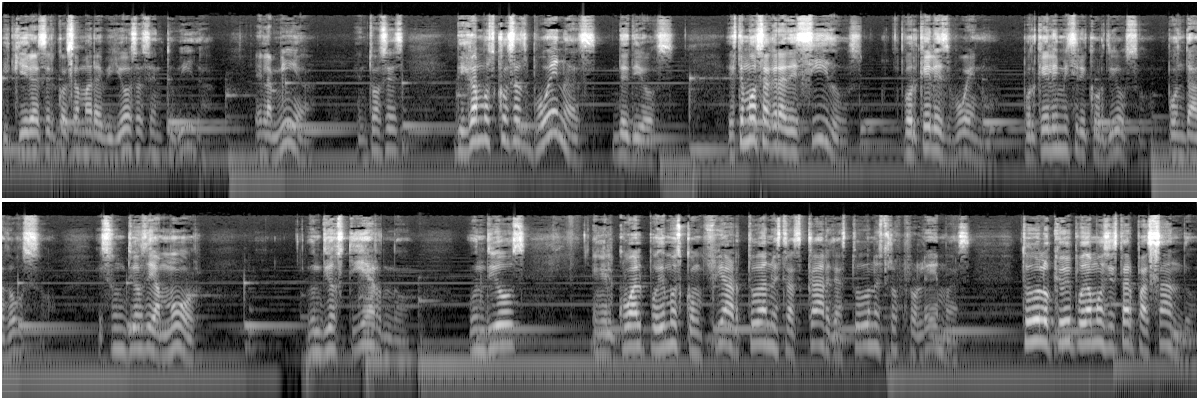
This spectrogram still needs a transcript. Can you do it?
y quiere hacer cosas maravillosas en tu vida, en la mía. Entonces, digamos cosas buenas de Dios. Estemos agradecidos porque Él es bueno, porque Él es misericordioso, bondadoso. Es un Dios de amor, un Dios tierno, un Dios en el cual podemos confiar todas nuestras cargas, todos nuestros problemas, todo lo que hoy podamos estar pasando,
